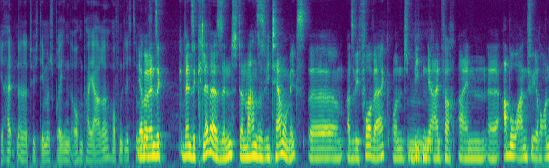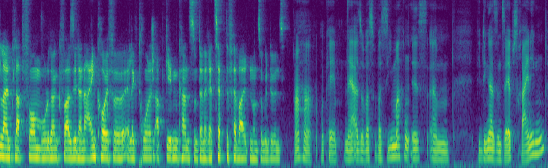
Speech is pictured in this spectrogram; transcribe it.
ihr halten dann natürlich dementsprechend auch ein paar Jahre, hoffentlich zumindest. Ja, aber wenn sie wenn sie clever sind, dann machen sie es wie Thermomix, äh, also wie Vorwerk und mm. bieten dir einfach ein äh, Abo an für ihre Online-Plattform, wo du dann quasi deine Einkäufe elektronisch abgeben kannst und deine Rezepte verwalten und so Gedöns. Aha, okay. Naja, also was, was sie machen ist, ähm, die Dinger sind selbstreinigend,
